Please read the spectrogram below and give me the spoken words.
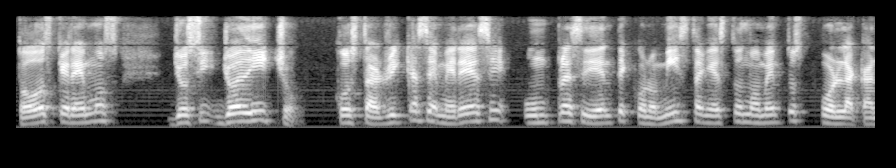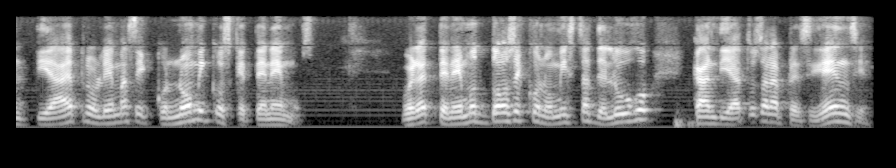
todos queremos, yo sí, yo he dicho, Costa Rica se merece un presidente economista en estos momentos por la cantidad de problemas económicos que tenemos. Tenemos dos economistas de lujo candidatos a la presidencia.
